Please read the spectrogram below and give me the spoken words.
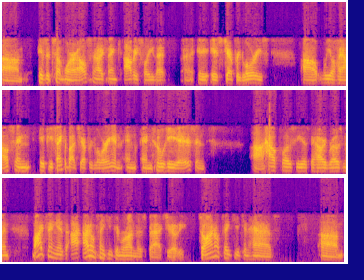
um, is it somewhere else? And I think obviously that uh, is Jeffrey Lurie's uh, wheelhouse. And if you think about Jeffrey Lurie and, and, and who he is and uh, how close he is to Howie Roseman, my thing is I, I don't think you can run this back, Jody. So I don't think you can have um,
